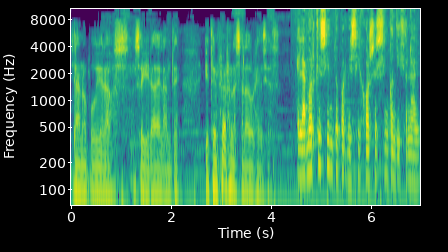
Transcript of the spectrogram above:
ya no pudieras seguir adelante y terminar en la sala de urgencias. El amor que siento por mis hijos es incondicional.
